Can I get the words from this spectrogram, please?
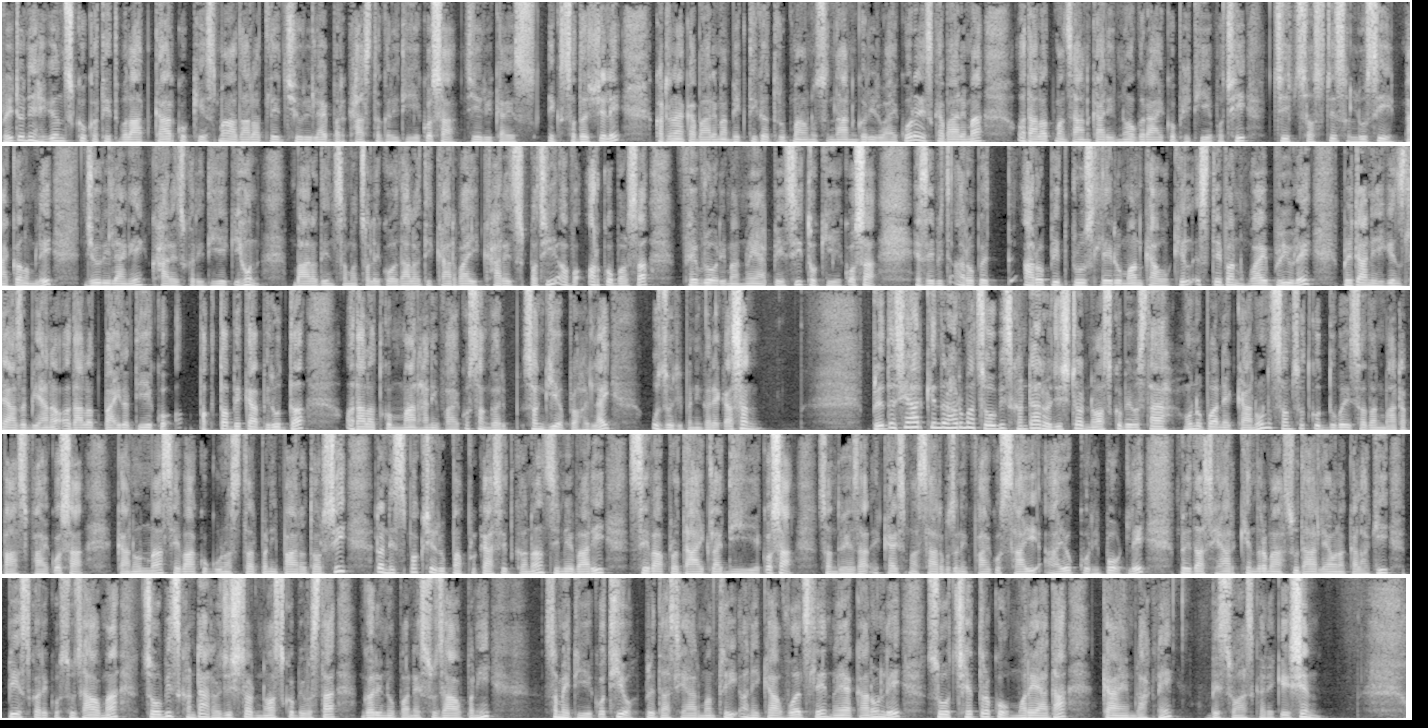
ब्रिटनी हिगन्सको कथित बलात्कारको केसमा अदालतले ज्युरीलाई बर्खास्त गरिदिएको छ। ज्युरीका एक सदस्यले घटनाका बारेमा व्यक्तिगत रूपमा अनुसन्धान गरिरहेको र यसका बारेमा अदालतमा जानकारी नगराएको भेटिएपछि चिफ जस्टिस लुसी म्याकलमले ज्युरीलाई नै खारेज गरिदिएकी हुन्। बाह्र दिनसम्म चलेको अदालती कारवाही खारेजपछि अब अर्को वर्ष फेब्रुअरीमा नयाँ पेशी तोकिएको छ। यसैबीच आरोपित आरोपित ब्रुस लेरुमनका वकिल स्टेफन वाइब्रियुले ब्रिटानी हिगिन्सले आज बिहान अदालत बाहिर दिएको वक्तव्यका विरूद्ध अदालतको मानहानि भएको संघीय प्रहरीलाई उजुरी पनि गरेका छन्। वृद्धस्याहार केन्द्रहरूमा चौबिस घण्टा रजिस्टर नर्सको व्यवस्था हुनुपर्ने कानून संसदको दुवै सदनबाट पास भएको छ। कानूनमा सेवाको गुणस्तर पनि पारदर्शी र निष्पक्ष रूपमा प्रकाशित गर्न जिम्मेवारी सेवा प्रदायकलाई दिइएको छ। सन् दुई हजार एक्काइसमा सार्वजनिक भएको शाही आयोगको रिपोर्टले वृद्धास्याहार केन्द्रमा सुधार ल्याउनका लागि पेश गरेको सुझावमा चौबिस घण्टा रजिस्टर्ड नर्सको व्यवस्था गरिनुपर्ने सुझाव पनि समेटिएको थियो। वृद्धास्याहार मन्त्री अनिका वल्सले नयाँ कानूनले सो क्षेत्रको मर्यादा कायम राख्ने विश्वास गरेकी छिन्।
